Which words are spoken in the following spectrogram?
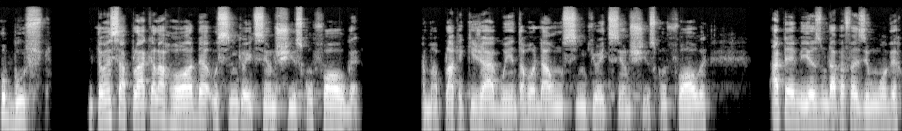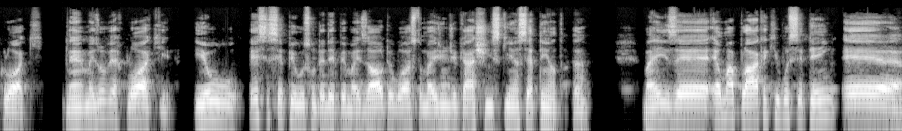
robusto. Então essa placa ela roda o 5800X com folga. É uma placa que já aguenta rodar um 5800X com folga. Até mesmo dá para fazer um overclock. Né? Mas overclock, eu esses CPUs com TDP mais alto, eu gosto mais de indicar a X570. Tá? Mas é, é uma placa que você tem é,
